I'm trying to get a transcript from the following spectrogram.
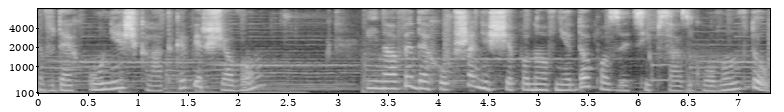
Wdech unieś klatkę piersiową i na wydechu przenieś się ponownie do pozycji psa z głową w dół.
